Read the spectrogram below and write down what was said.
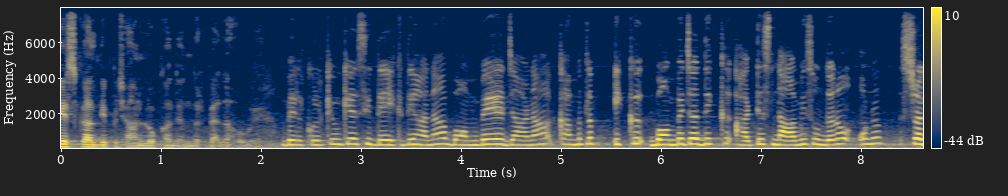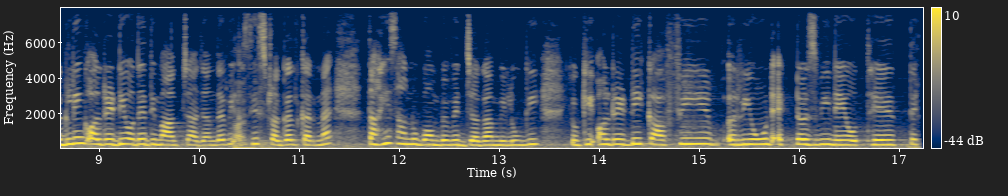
ਇਸ ਗੱਲ ਦੀ ਪਛਾਣ ਲੋਕਾਂ ਦੇ ਅੰਦਰ ਪੈਦਾ ਹੋ ਗਈ ਬਿਲਕੁਲ ਕਿਉਂਕਿ ਅਸੀਂ ਦੇਖਦੇ ਹਾਂ ਨਾ ਬੰਬੇ ਜਾਣਾ ਕਾ ਮਤਲਬ ਇੱਕ ਬੰਬੇ ਜਦ ਇੱਕ ਆਰਟਿਸਟ ਨਾਮ ਹੀ ਸੁਣਦਾ ਨਾ ਉਹਨੂੰ ਸਟਰਗਲਿੰਗ ਆਲਰੇਡੀ ਉਹਦੇ ਦਿਮਾਗ 'ਚ ਆ ਜਾਂਦਾ ਵੀ ਅਸੀਂ। ਸਟਰਗਲ ਕਰਨਾ ਹੈ ਤਾਂ ਹੀ ਸਾਨੂੰ ਬੰਬੇ ਵਿੱਚ ਜਗ੍ਹਾ ਮਿਲੂਗੀ ਕਿਉਂਕਿ ਆਲਰੇਡੀ ਕਾਫੀ ਰਿਓਨਡ ਐਕਟਰਸ ਵੀ ਨੇ ਉੱਥੇ ਤੇ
